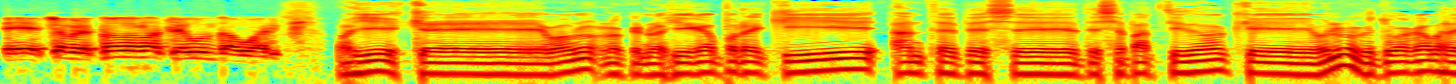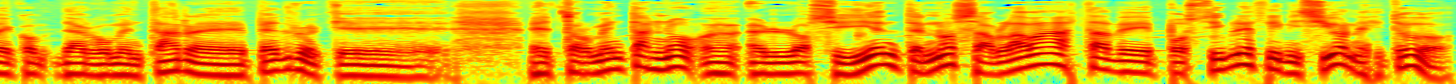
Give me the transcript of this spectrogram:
eh, sobre todo la segunda vuelta. Oye, es que bueno, lo que nos llega por aquí antes de ese, de ese partido, que bueno, lo que tú acabas de, de argumentar, eh, Pedro, que eh, tormentas no, eh, lo siguiente, ¿no? Se hablaba hasta de posibles dimisiones y todo.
